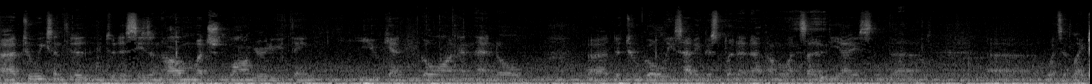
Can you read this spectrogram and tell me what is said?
Uh, two weeks into the, into the season, how much longer do you think you can go on and handle uh, the two goalies having to split a net on one side of the ice? And, uh, what's it like?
